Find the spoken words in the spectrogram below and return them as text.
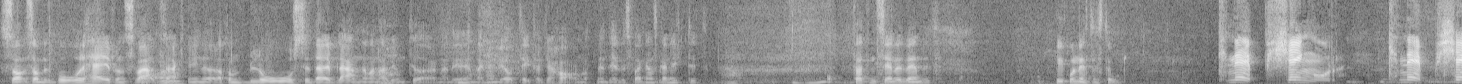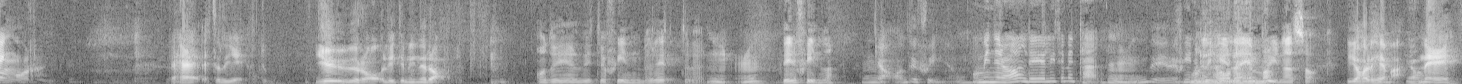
Som, som går härifrån svalgtrakten i örat. De blåser där ibland när man har ont i öronen. Det är enda gången jag upptäckt att jag har något. Men det var ganska nyttigt. För att inte säga nödvändigt. Vi går nästa stol. Knäppkängor. Knäppkängor. Det här är ett rejält ord. Djur och lite mineral. Och det är lite skinnberett det där. Mm. Det är en skinn va? Ja, det är skinn. ja. Och mineral, det är lite metall. Mm, det är det. Skinn Och det har hela är en prydnadssak. Jag har det hemma. Ja. Nej.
